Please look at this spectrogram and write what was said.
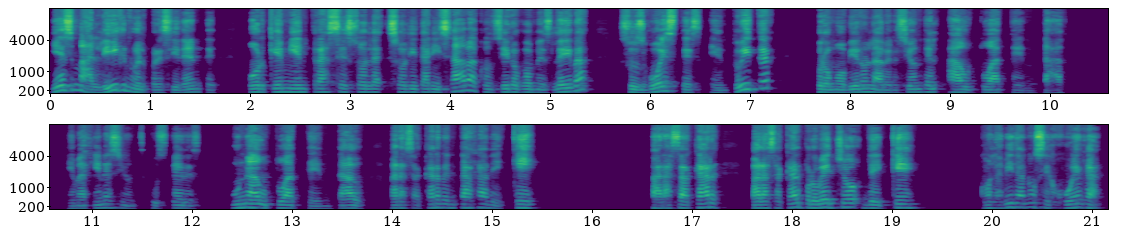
Y es maligno el presidente, porque mientras se solidarizaba con Ciro Gómez Leiva, sus huestes en Twitter promovieron la versión del autoatentado. Imagínense ustedes, un autoatentado. ¿Para sacar ventaja de qué? Para sacar, para sacar provecho de qué? Con la vida no se juega.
